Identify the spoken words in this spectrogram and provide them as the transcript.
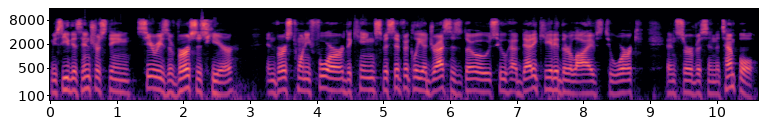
We see this interesting series of verses here. In verse 24, the king specifically addresses those who have dedicated their lives to work and service in the temple.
